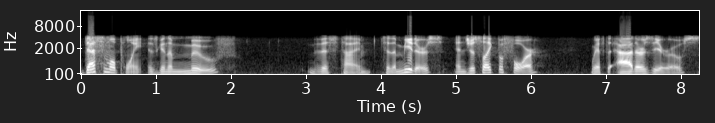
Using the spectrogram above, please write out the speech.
decimal point is going to move this time to the meters, and just like before, we have to add our zeros,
